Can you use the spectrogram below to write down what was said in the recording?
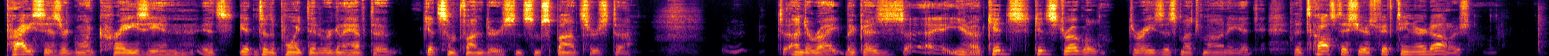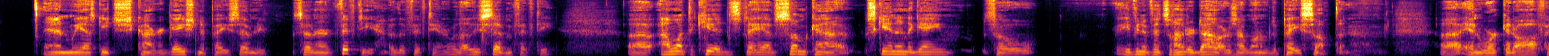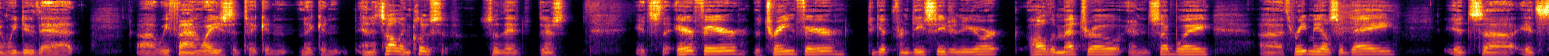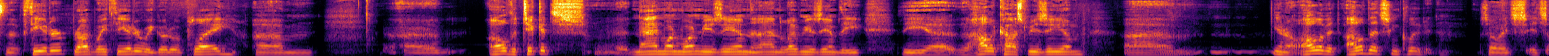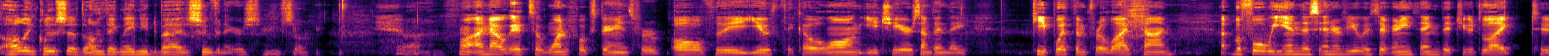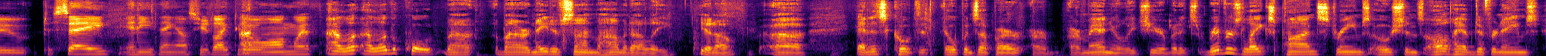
prices are going crazy, and it's getting to the point that we're going to have to get some funders and some sponsors to to underwrite because uh, you know kids kids struggle to raise this much money. It the cost this year is fifteen hundred dollars, and we ask each congregation to pay 70, 750 of the fifteen hundred, well at least seven fifty uh, I want the kids to have some kind of skin in the game. So even if it's hundred dollars, I want them to pay something uh, and work it off. And we do that. Uh, we find ways that they can they can, and it's all inclusive. So that there's it's the airfare, the train fare to get from DC to New York, all the metro and subway, uh, three meals a day. It's uh, it's the theater, Broadway theater. We go to a play. Um, uh, all the tickets, 911 Museum, the 9/11 Museum, the the uh, the Holocaust Museum, um, you know, all of it, all of that's included. So it's it's all inclusive. The only thing they need to buy is souvenirs. So. Uh, well, I know it's a wonderful experience for all of the youth that go along each year. Something they keep with them for a lifetime. Before we end this interview, is there anything that you'd like to to say? Anything else you'd like to go I, along with? I, lo- I love a quote by by our native son Muhammad Ali. You know, uh, and it's a quote that opens up our, our our manual each year. But it's rivers, lakes, ponds, streams, oceans all have different names,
